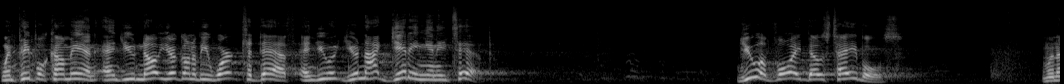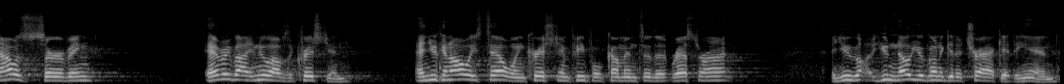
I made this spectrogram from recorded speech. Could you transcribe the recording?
When people come in and you know you're going to be worked to death and you, you're not getting any tip, you avoid those tables. When I was serving, everybody knew I was a Christian. And you can always tell when Christian people come into the restaurant and you, you know you're going to get a track at the end.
